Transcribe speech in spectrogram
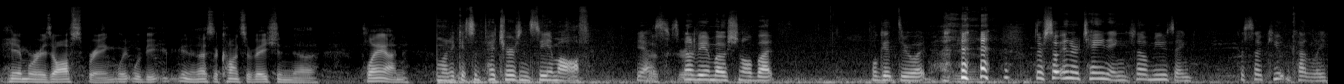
Him or his offspring would, would be you know that's the conservation uh, plan. I want to get some pictures and see him off. Yes, it's going to be emotional, but we'll get through it. Yeah. They're so entertaining, so amusing, just so cute and cuddly.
